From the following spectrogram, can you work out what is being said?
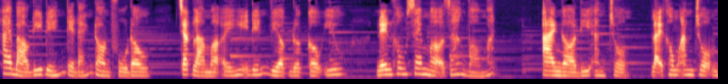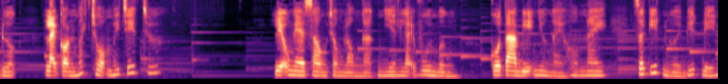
ai bảo đi đến để đánh đòn phủ đầu, chắc là mợ ấy nghĩ đến việc được cậu yêu, nên không xem mở Giang vào mắt. Ai ngờ đi ăn trộm, lại không ăn trộm được, lại còn mất trộm mới chết chứ. Liễu nghe xong trong lòng ngạc nhiên lại vui mừng. Cô ta bị như ngày hôm nay, rất ít người biết đến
